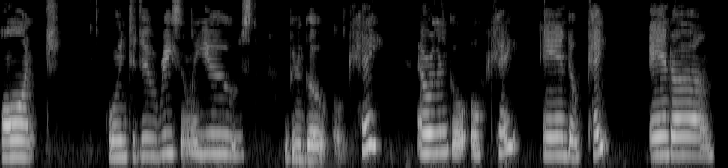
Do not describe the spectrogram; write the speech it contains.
font. Going to do recently used. We're going to go okay. And we're going to go okay and okay. And um,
